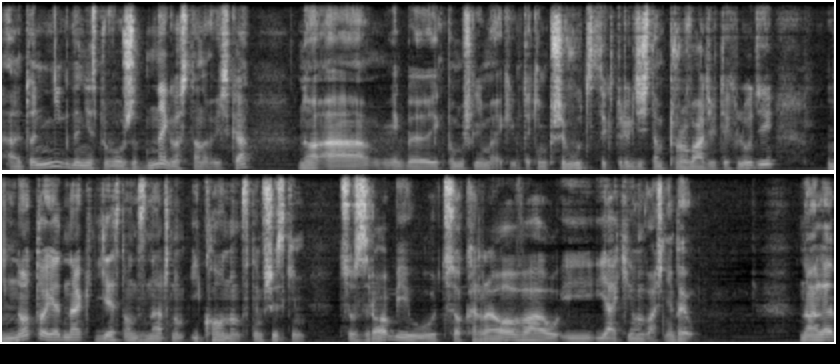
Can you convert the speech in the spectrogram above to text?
ale to nigdy nie spróbował żadnego stanowiska, no a jakby jak pomyślimy o jakimś takim przywódcy, który gdzieś tam prowadził tych ludzi, no to jednak jest on znaczną ikoną w tym wszystkim, co zrobił, co kreował i jaki on właśnie był. No ale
